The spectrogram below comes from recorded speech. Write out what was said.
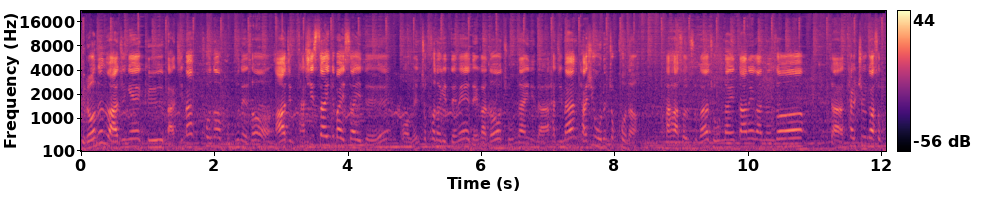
그러는 와중에 그 마지막 코너 부분에서 아 지금 다시 사이드 바이 사이드 어, 왼쪽 코너기 때문에 내가 더 좋은 라인이다. 하지만 다시 오른쪽 코너 하하 선수가 좋은 라인 따내가면서 자 탈출 가속도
